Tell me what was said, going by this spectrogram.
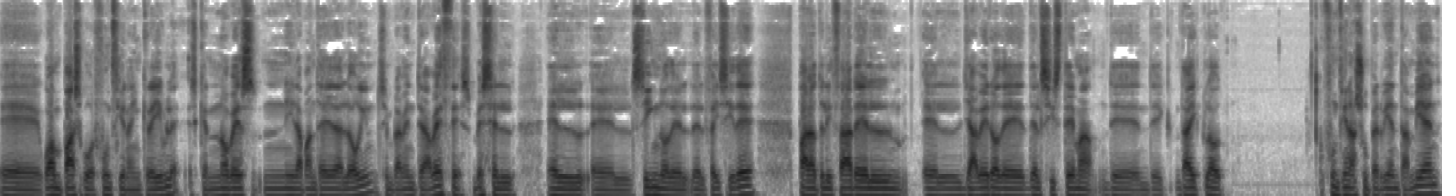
Eh, One Password funciona increíble, es que no ves ni la pantalla de login, simplemente a veces ves el, signo del, Face ID. Para utilizar el, llavero del sistema de, de, de iCloud funciona súper bien también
